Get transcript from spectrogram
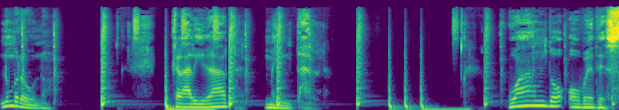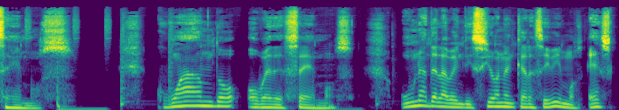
Número uno, claridad mental. Cuando obedecemos, cuando obedecemos, una de las bendiciones que recibimos es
